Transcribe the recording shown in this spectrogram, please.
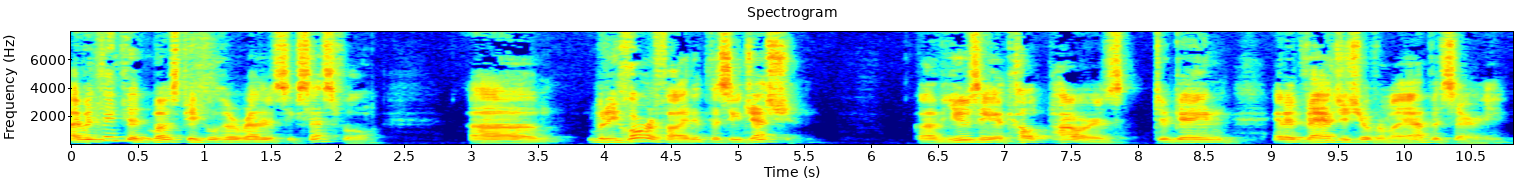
I would think that most people who are rather successful uh, would be horrified at the suggestion of using occult powers to gain an advantage over my adversary,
